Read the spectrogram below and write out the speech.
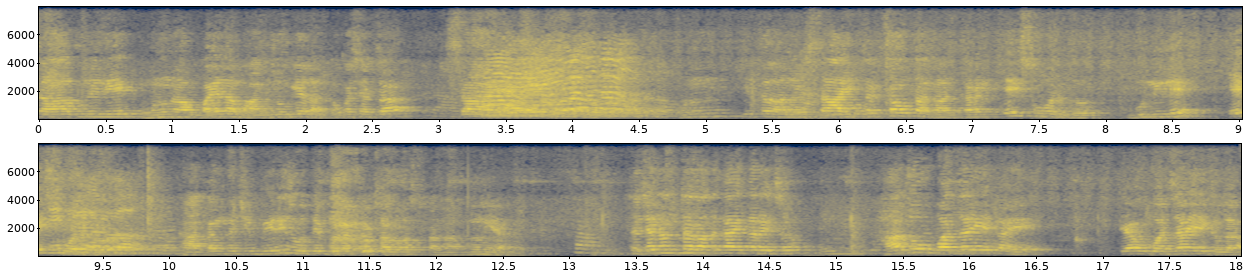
सहा गुणिले एक म्हणून पहिला भाग जो गेला तो कशाचा? सहा. म्हणून इथं आलं सहा एकचा चौथा घात कारण एक्स वर्ग गुणिले एक्स वर्ग घातांकाची बेरीज होते गुणाकार चालू असताना म्हणून याला त्याच्यानंतर आता काय करायचं? हा जो वजा एक आहे त्या वजा एकला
